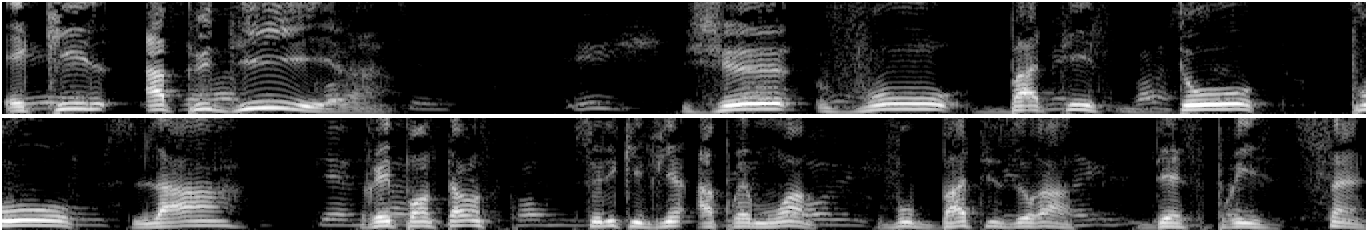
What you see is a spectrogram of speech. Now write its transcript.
et qu'il a pu dire, je vous baptise d'eau pour la repentance. Celui qui vient après moi vous baptisera d'Esprit Saint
